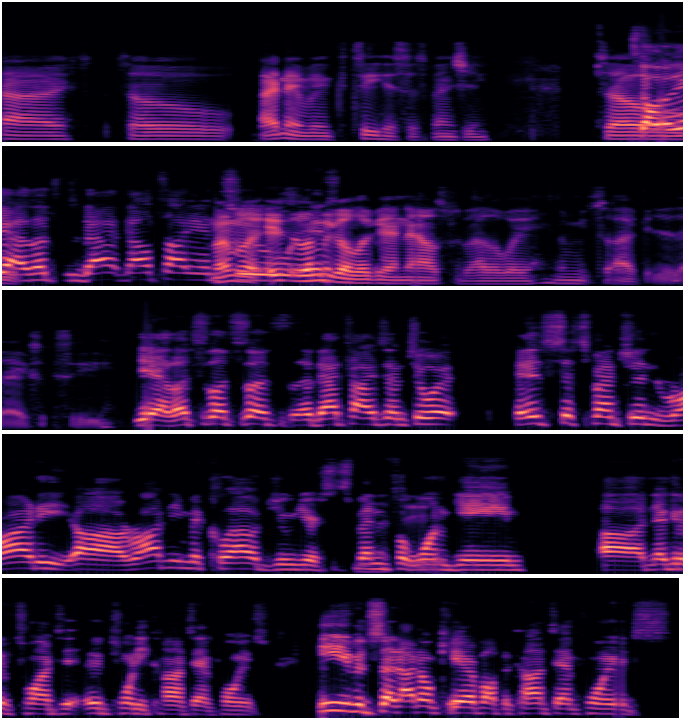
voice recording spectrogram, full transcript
Uh, so I didn't even see his suspension. So, so yeah, let's that that'll tie into. Let me, let me go look at announcement. By the way, let me so I can actually see. Yeah, let's let's let's that ties into it his suspension, Rodney uh, Rodney McLeod Jr. suspended for one game, uh, negative 20, uh, 20 content points. He even said, "I don't care about the content points.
